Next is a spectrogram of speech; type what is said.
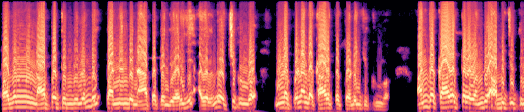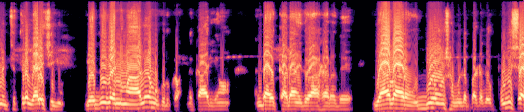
பதினொன்று நாற்பத்தஞ்சுல இருந்து பன்னெண்டு நாற்பத்தஞ்சு வரைக்கும் அதை வந்து வச்சுக்கோங்க. முன்ன பின்ன அந்த காலத்தை தொடங்கிக்குங்க. அந்த காலத்துல வந்து அபிஜித் நட்சத்திரம் வேலை செய்யும். எது வேணுமாலும் நம்ம கொடுக்கலாம். இந்த காரியம் அந்த கடன் இது ஆகிறது. வியாபாரம் உத்தியோகம் சம்பந்தப்பட்டது புதுசா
